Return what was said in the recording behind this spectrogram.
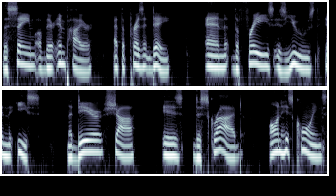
the same of their empire at the present day, and the phrase is used in the East. Nadir Shah is described on his coins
